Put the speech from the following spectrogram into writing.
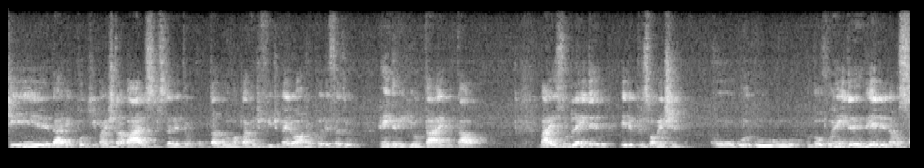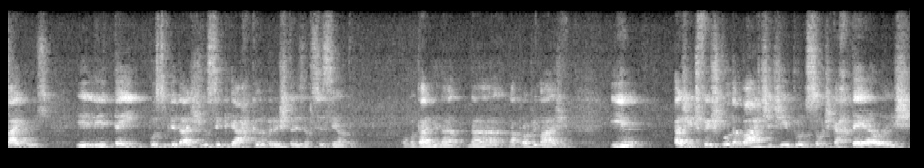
que daria um pouquinho mais de trabalho. Você precisaria ter um computador, uma placa de vídeo melhor para poder fazer o render em real time e tal. Mas o Blender, ele principalmente com o, o, o novo render dele, né, o Cycles, ele tem possibilidade de você criar câmeras 360, como está ali na, na, na própria imagem. E a gente fez toda a parte de produção de cartelas,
